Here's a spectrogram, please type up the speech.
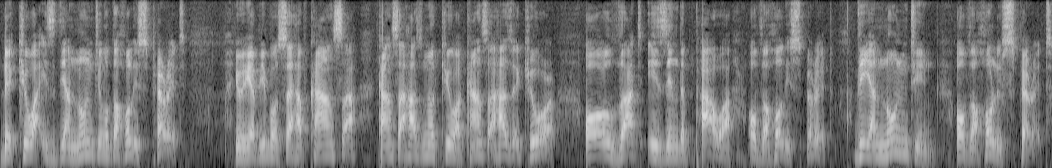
The cure is the anointing of the Holy Spirit. You hear people say have cancer. Cancer has no cure. Cancer has a cure. All that is in the power of the Holy Spirit, the anointing of the Holy Spirit.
